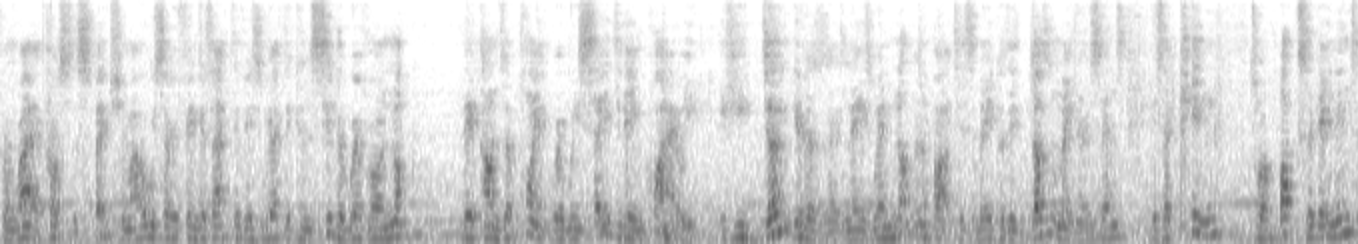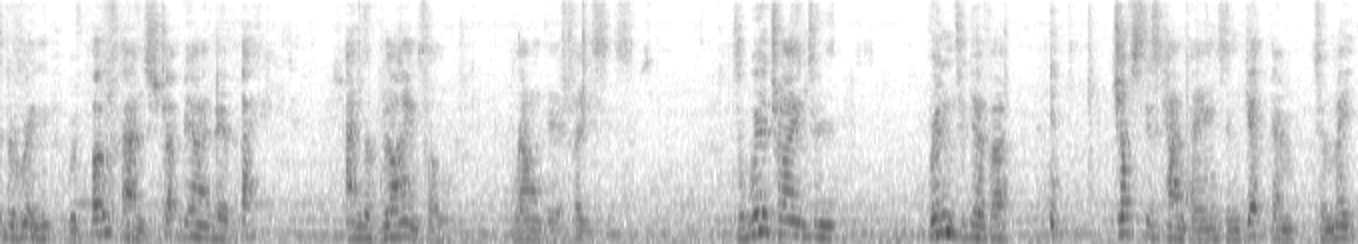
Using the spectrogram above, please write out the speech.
from right across the spectrum, I also think as activists we have to consider whether or not there comes a point where we say to the inquiry, if you don't give us those names, we're not going to participate because it doesn't make no sense. It's akin to a boxer getting into the ring with both hands strapped behind their back and the blindfold round their faces. So we're trying to bring together justice campaigns and get them to make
